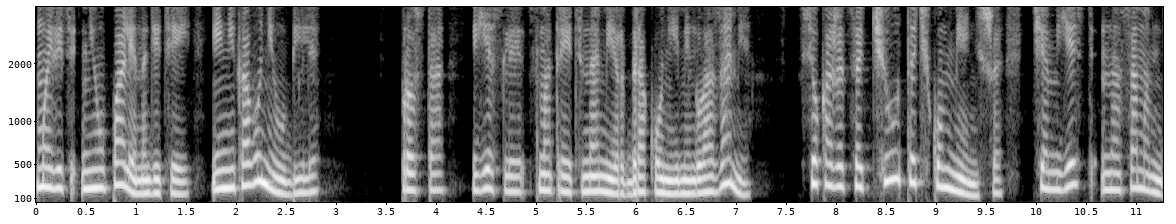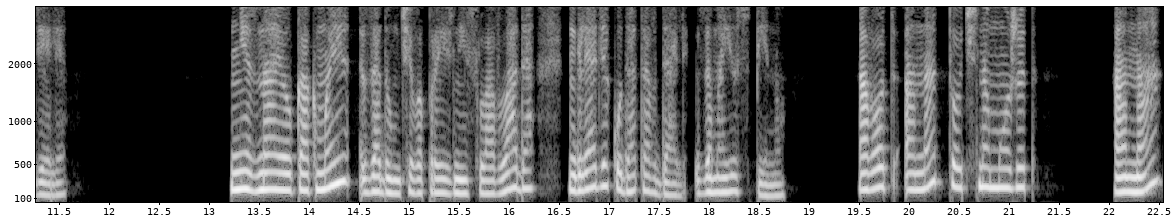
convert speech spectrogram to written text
Мы ведь не упали на детей и никого не убили. Просто если смотреть на мир драконьими глазами, все кажется чуточку меньше, чем есть на самом деле. «Не знаю, как мы», — задумчиво произнесла Влада, глядя куда-то вдаль, за мою спину. «А вот она точно может». «Она?»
